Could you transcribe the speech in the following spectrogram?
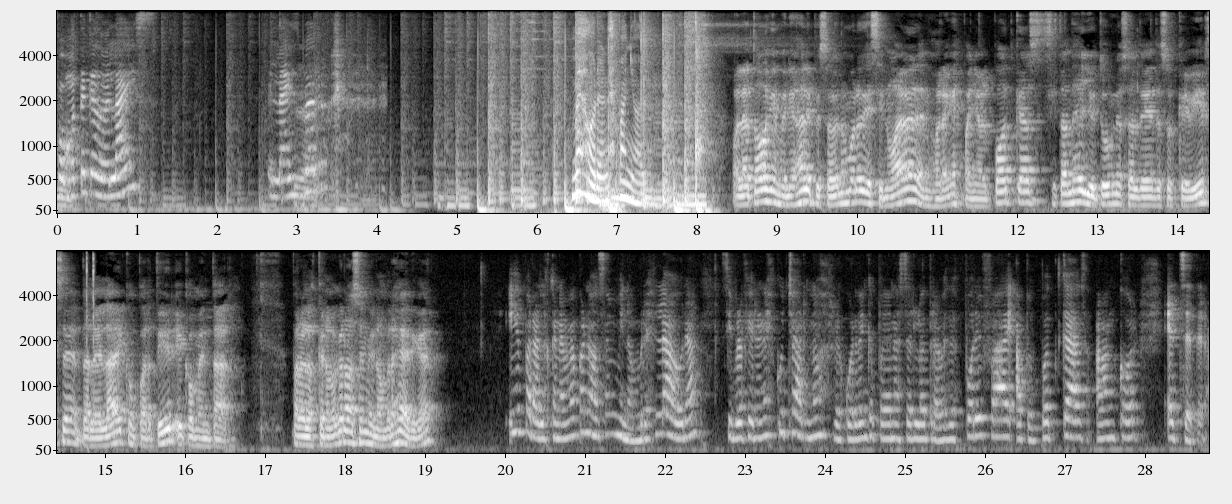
¿Cómo te quedó el ice? El iceberg. Mejor en español. Hola a todos, bienvenidos al episodio número 19 de Mejor en Español Podcast. Si están desde YouTube, no se olviden de suscribirse, darle like, compartir y comentar. Para los que no me conocen, mi nombre es Edgar. Y para los que no me conocen, mi nombre es Laura. Si prefieren escucharnos, recuerden que pueden hacerlo a través de Spotify, Apple Podcasts, Anchor, etc.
